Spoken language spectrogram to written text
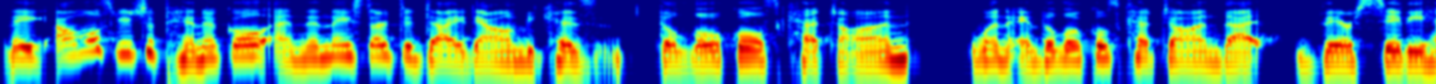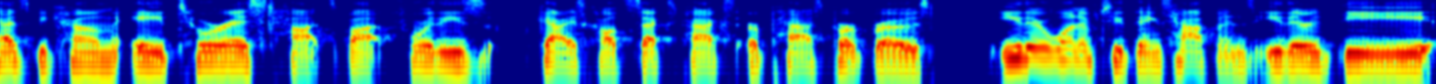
They almost reach a pinnacle and then they start to die down because the locals catch on. When the locals catch on that their city has become a tourist hotspot for these guys called sex pats or passport bros, either one of two things happens. Either the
